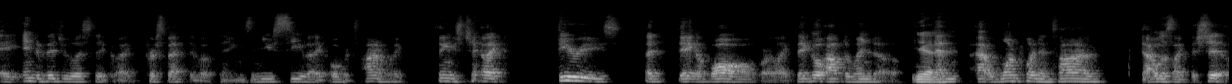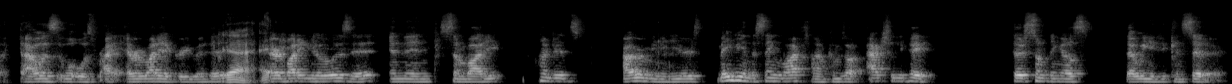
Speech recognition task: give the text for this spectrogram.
a individualistic like perspective of things. And you see like over time like things change like theories uh, they evolve or like they go out the window. Yeah. and at one point in time that was like the shit. Like that was what was right. Everybody agreed with it. Yeah. everybody knew it was it. And then somebody hundreds however many years maybe in the same lifetime comes out actually hey there's something else that we need to consider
